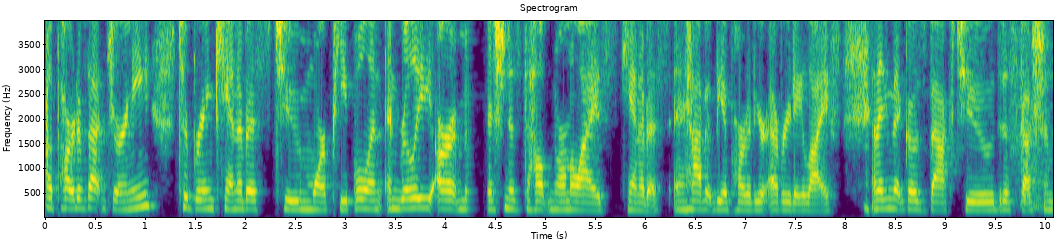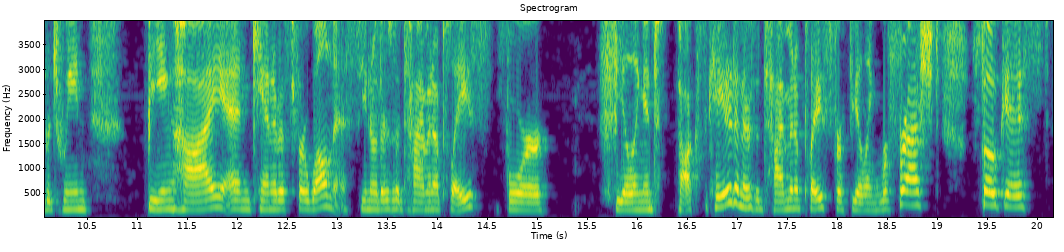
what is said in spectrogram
a part of that journey to bring cannabis to more people. And, and really our mission is to help normalize cannabis and have it be a part of your everyday life. And I think that goes back to the discussion between being high and cannabis for wellness. You know, there's a time and a place for feeling intoxicated and there's a time and a place for feeling refreshed, focused,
